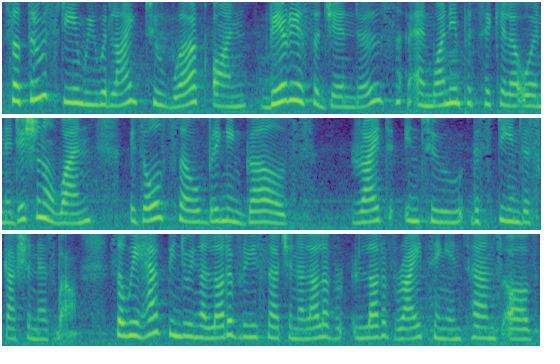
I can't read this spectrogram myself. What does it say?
So, through STEAM, we would like to work on various agendas, and one in particular, or an additional one, is also bringing girls right into the STEAM discussion as well. So we have been doing a lot of research and a lot of a lot of writing in terms of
